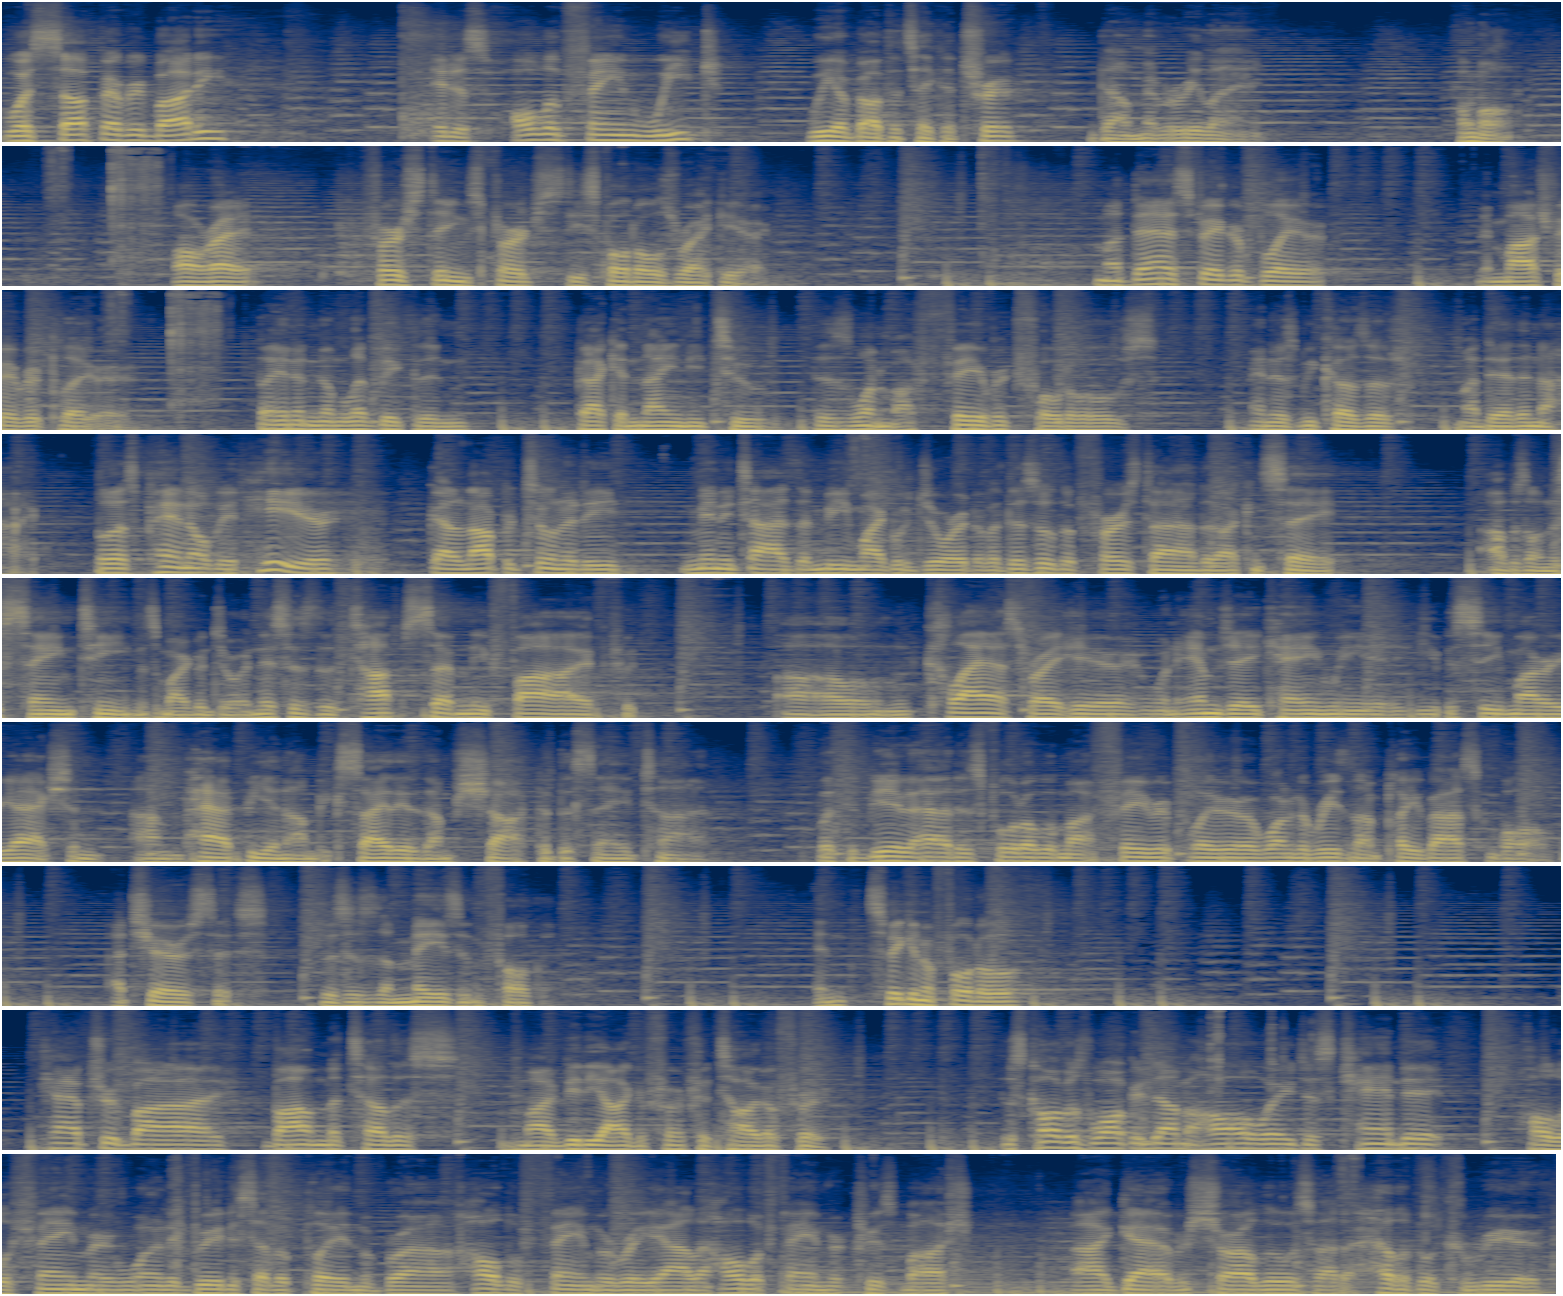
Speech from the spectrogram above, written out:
What's up, everybody? It is Hall of Fame week. We are about to take a trip down memory lane. Come on. All right. First things first, these photos right here. My dad's favorite player and my favorite player playing in the Olympics in, back in 92. This is one of my favorite photos, and it's because of my dad and I. So let's pan over here. Got an opportunity many times to meet Michael Jordan, but this was the first time that I can say I was on the same team as Michael Jordan. This is the top 75 um, class right here. When MJ came in, you can see my reaction. I'm happy and I'm excited. I'm shocked at the same time. But to be able to have this photo with my favorite player, one of the reasons I play basketball, I cherish this. This is an amazing photo. And speaking of photo, captured by Bob Metelus, my videographer, photographer. This car was walking down the hallway, just candid. Hall of Famer, one of the greatest ever played in LeBron. Hall of Famer Ray Allen, Hall of Famer Chris Bosh. I got Rashard Lewis had a hell of a career.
